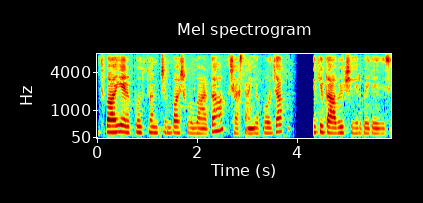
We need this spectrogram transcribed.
İtfaiye eri pozisyon için başvurularda şahsen yapılacak. Tekirdağ Büyükşehir Belediyesi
